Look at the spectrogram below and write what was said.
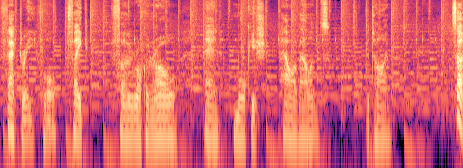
factory for fake, faux rock and roll and mawkish power ballads the time. So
